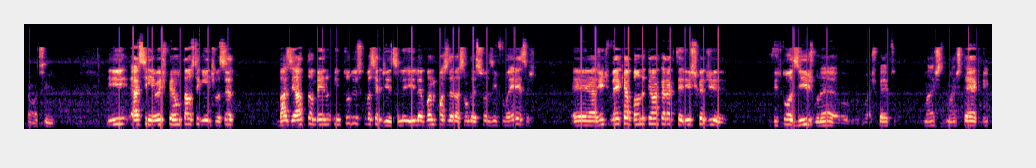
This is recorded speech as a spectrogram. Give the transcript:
Então, assim, e assim, eu ia te perguntar o seguinte, você, baseado também em tudo isso que você disse, e levando em consideração das suas influências, é, a gente vê que a banda tem uma característica de virtuosismo, né? Um aspecto mais, mais técnico.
